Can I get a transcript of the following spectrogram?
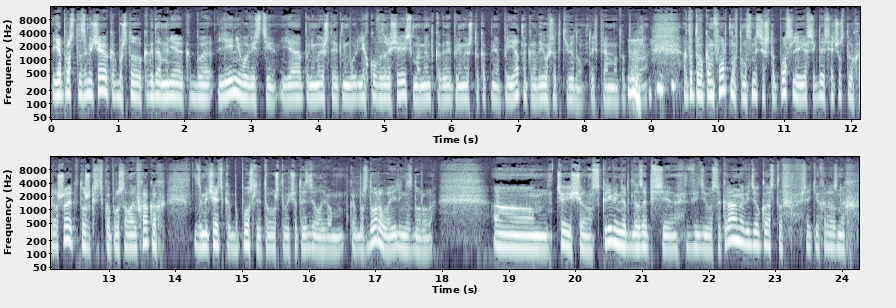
Я просто замечаю, как бы, что когда мне как бы лень его вести, я понимаю, что я к нему легко возвращаюсь в момент, когда я понимаю, что как мне приятно, когда я его все-таки веду. То есть прямо от этого, от этого комфортно, в том смысле, что после я всегда себя чувствую хорошо. Это тоже, кстати, вопрос о лайфхаках. Замечать как бы после того, что вы что-то сделали, вам как бы здорово или не здорово. Что еще? Скривенер для записи видео с экрана, видеокастов всяких разных.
